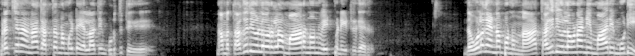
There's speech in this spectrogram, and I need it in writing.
பிரச்சனைனா கத்தர் நம்மகிட்ட எல்லாத்தையும் கொடுத்துட்டு நம்ம தகுதி உள்ளவர்களாக மாறணும்னு வெயிட் பண்ணிட்டு இருக்காரு. இந்த உலகம் என்ன பண்ணும்னா தகுதி உள்ளவனா நீ மாறி முடி.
